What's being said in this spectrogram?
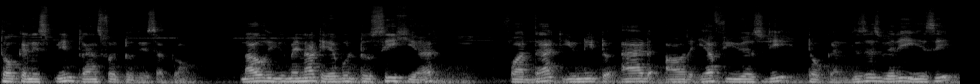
token is being transferred to this account. Now you may not able to see here. For that you need to add our fusd token. This is very easy.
